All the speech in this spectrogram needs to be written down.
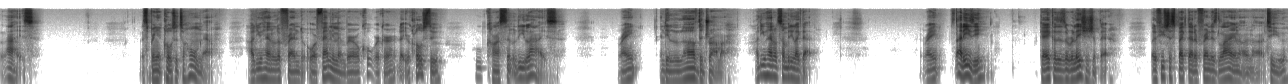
lies? Let's bring it closer to home now. How do you handle a friend or family member or coworker that you're close to who constantly lies? Right? And they love the drama. How do you handle somebody like that? Right? It's not easy. Okay, because there's a relationship there. But if you suspect that a friend is lying on uh, to you,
